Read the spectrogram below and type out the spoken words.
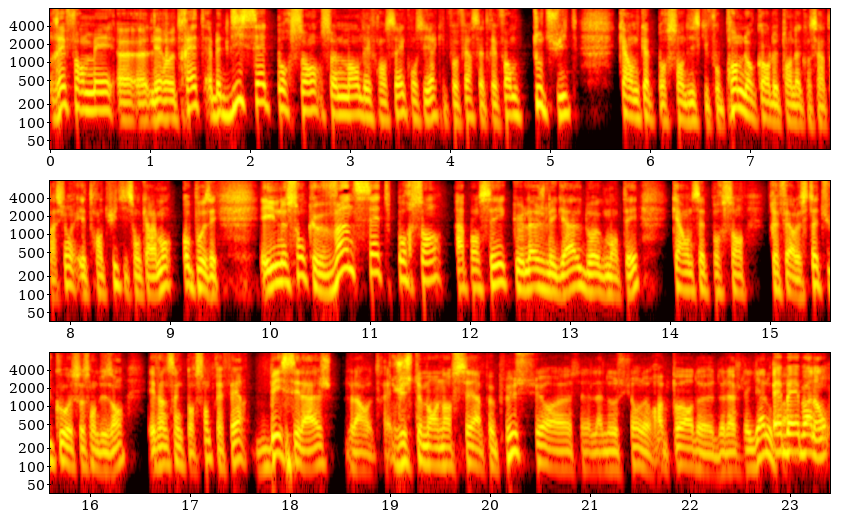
réformer euh, les retraites, eh ben 17% seulement des Français considèrent qu'il faut faire cette réforme tout de suite. 44% disent qu'il faut prendre encore le temps de la concertation et 38 ils sont carrément opposés. Et ils ne sont que 27% à penser que l'âge légal doit augmenter. 47% préfèrent le statu quo à 62 ans et 25% préfèrent baisser l'âge de la retraite. Justement, on en sait un peu plus sur euh, la notion de report de, l'âge légal ou Eh ben, ben, non,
